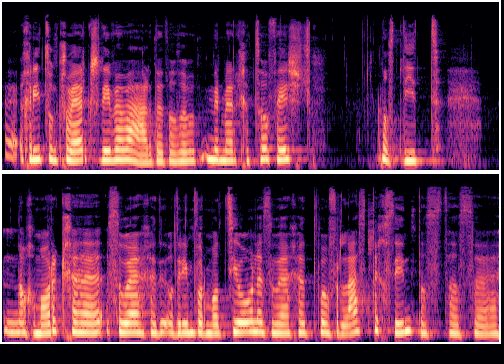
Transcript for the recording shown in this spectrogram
äh, kreuz und quer geschrieben werden. Also wir merken so fest, dass die Leute nach Marken suchen oder Informationen suchen, die verlässlich sind, dass das äh,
